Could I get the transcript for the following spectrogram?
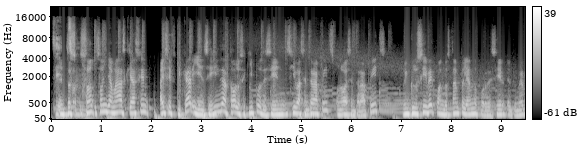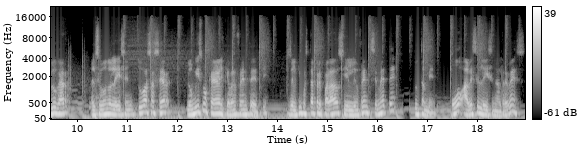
sí, Entonces, son... Son, llamadas que hacen, hay safety car y enseguida todos los equipos deciden si vas a entrar a pits o no vas a entrar a pits. O inclusive cuando están peleando por decir el primer lugar, al segundo le dicen, tú vas a hacer lo mismo que haga el que va enfrente de ti. Entonces el equipo está preparado, si el de enfrente se mete, tú también. O a veces le dicen al revés.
